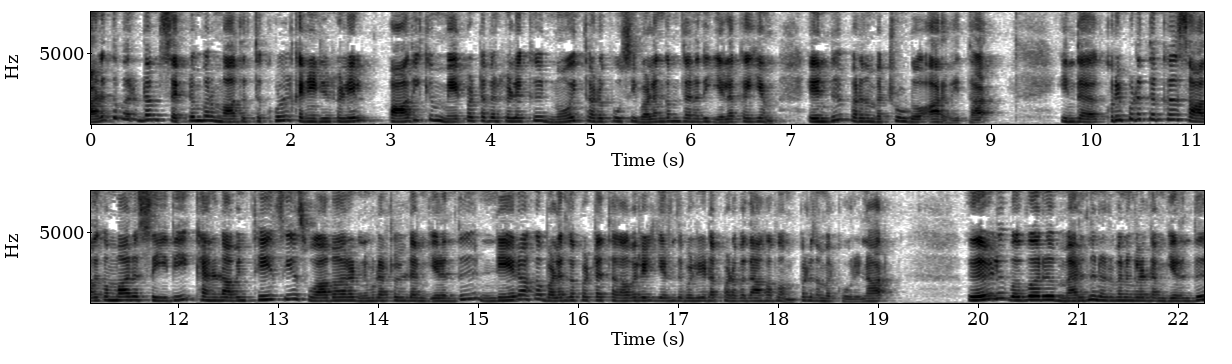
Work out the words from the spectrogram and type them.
அடுத்த வருடம் செப்டம்பர் மாதத்துக்குள் கனேடியர்களில் பாதிக்கும் மேற்பட்டவர்களுக்கு நோய் தடுப்பூசி வழங்கும் தனது இலக்கையும் என்று பிரதமர் ட்ரூடோ அறிவித்தார். இந்த குறிப்பிடத்தக்க சாதகமான செய்தி கனடாவின் தேசிய சுகாதார நிபுணர்களிடம் இருந்து நேராக வழங்கப்பட்ட தகவலில் இருந்து வெளியிடப்படுவதாகவும் பிரதமர் கூறினார். ஏழு வெவ்வேறு மருந்து நிறுவனங்களிடம் இருந்து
